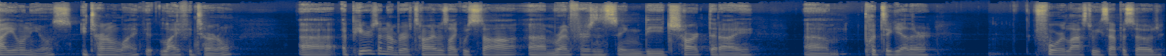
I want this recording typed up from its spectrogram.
Aionios, eternal life, life eternal, uh, appears a number of times, like we saw, um, referencing the chart that I put together for last week's episode.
